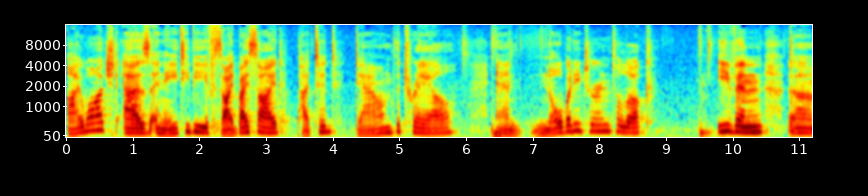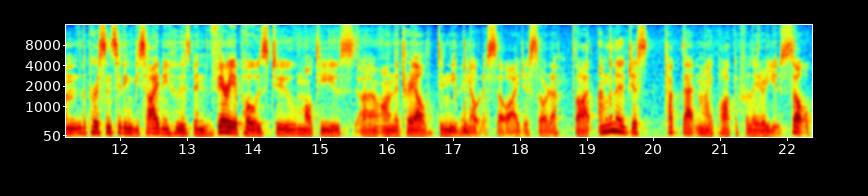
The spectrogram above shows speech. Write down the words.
I watched as an ATV side by side putted down the trail and nobody turned to look even um, the person sitting beside me who has been very opposed to multi-use uh, on the trail didn't even notice. So I just sort of thought, I'm going to just tuck that in my pocket for later use. So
